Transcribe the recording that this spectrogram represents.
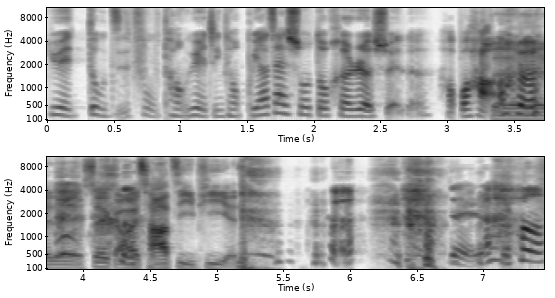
越肚子腹痛、月经痛，不要再说多喝热水了，好不好？对对对对，所以赶快擦自己屁眼。对，然后，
